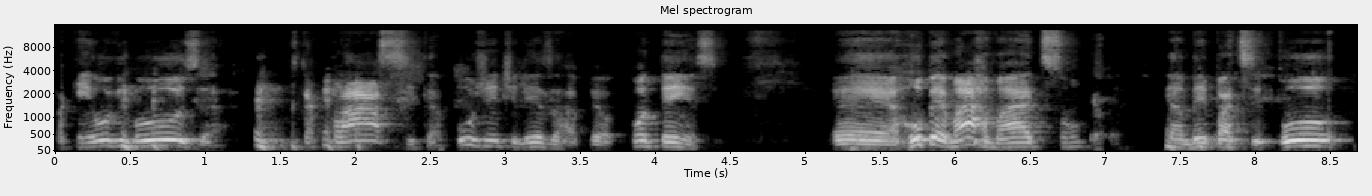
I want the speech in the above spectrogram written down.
para quem ouve Moza, música clássica, por gentileza, Rapel, contenha-se. É, Rubemar Madison também participou.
